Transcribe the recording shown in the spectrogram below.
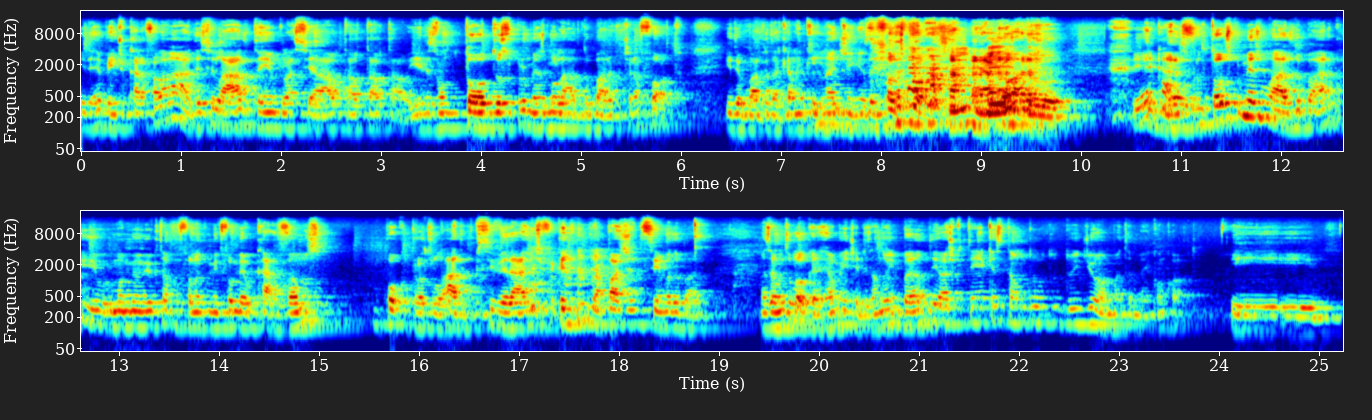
e de repente o cara fala, ah, desse lado tem o glacial, tal, tal, tal. E eles vão todos pro mesmo lado do barco tirar foto. E deu o barco daquela inclinadinha. Você fala, tipo, é agora. E aí, cara, eles foram todos pro mesmo lado do barco e o meu amigo que tava falando comigo falou, meu, cara, vamos um pouco pro outro lado, porque se virar a gente fica na parte de cima do barco. Mas é muito louco, é, realmente, eles andam em bando e eu acho que tem a questão do, do, do idioma também, concordo. E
